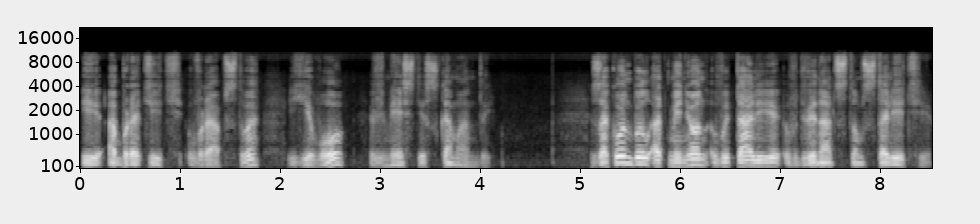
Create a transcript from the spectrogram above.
и обратить в рабство его вместе с командой. Закон был отменен в Италии в XII столетии,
